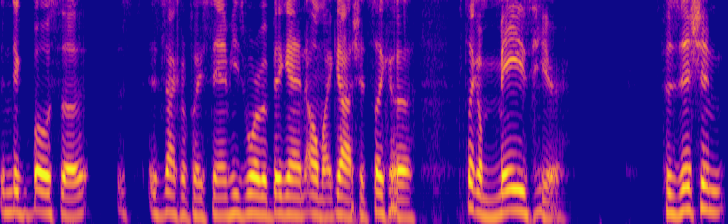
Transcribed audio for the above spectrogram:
Nick Bosa is, is not going to play Sam. He's more of a big end. Oh my gosh, it's like a it's like a maze here. Position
